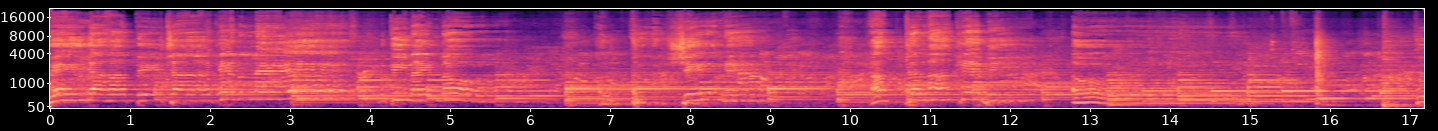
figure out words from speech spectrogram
ဘယ်ရာတေချာခဲ့လဲမသိနိုင်တော့ရှင်နေအပလာခဲ့ပြီအိုးသူ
